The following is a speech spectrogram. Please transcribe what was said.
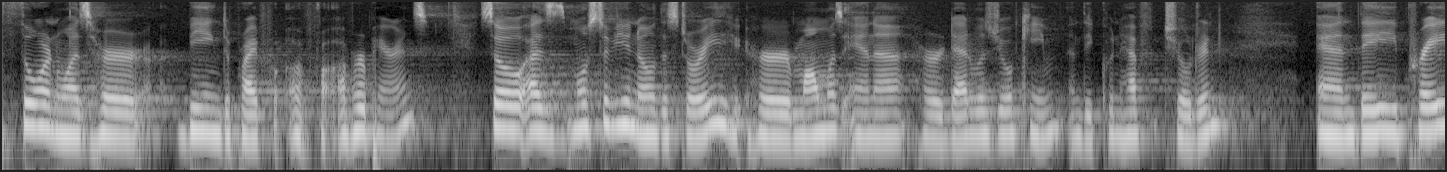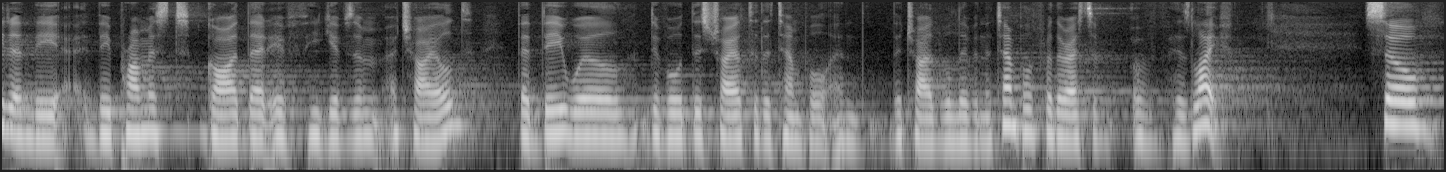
thorn was her being deprived of, of, her parents. So, as most of you know the story, her mom was Anna, her dad was Joachim, and they couldn't have children. And they prayed and they, they promised God that if He gives them a child, that they will devote this child to the temple and the child will live in the temple for the rest of, of his life. So,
